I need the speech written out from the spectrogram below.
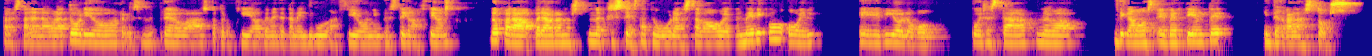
para estar en el laboratorio, revisión de pruebas, patología, obviamente también divulgación, investigación, ¿no? Para, ahora no, existe esta figura, estaba o el médico o el eh, biólogo. Pues esta nueva, digamos, eh, vertiente integra las dos.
